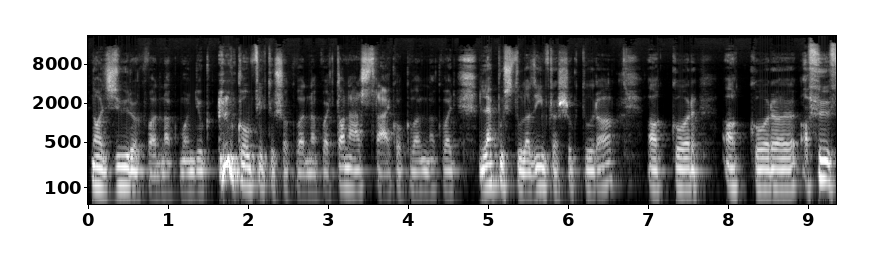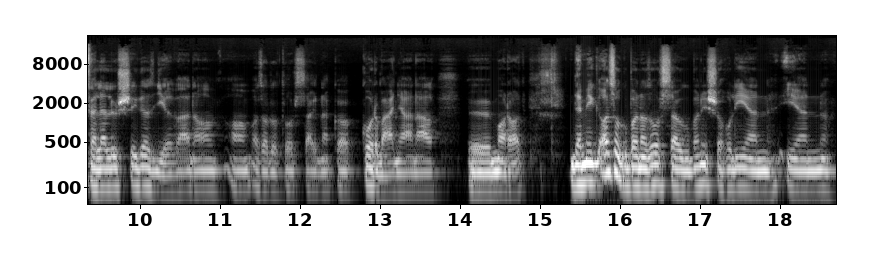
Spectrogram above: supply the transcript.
nagy zűrök vannak, mondjuk konfliktusok vannak, vagy tanársztrájkok vannak, vagy lepusztul az infrastruktúra, akkor, akkor a fő felelősség az nyilván a, a, az adott országnak a kormányánál marad. De még azokban az országokban is, ahol ilyen, ilyen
